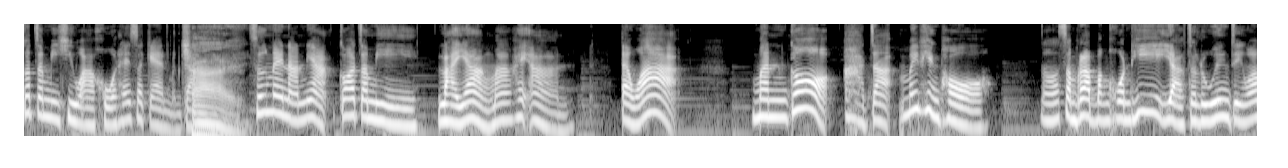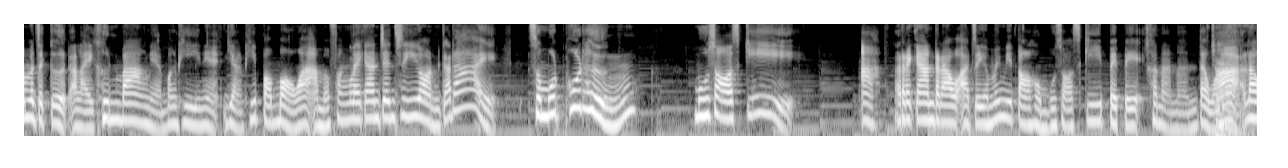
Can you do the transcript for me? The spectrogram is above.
ก็จะมี QR code ให้สแกนเหมือนกัน ใช่ ซึ่งในนั้นเนี่ยก็จะมีหลายอย่างมากให้อ่าน แต่ว่ามันก็อาจจะไม่เพียงพอ เนาะสำหรับบางคนที่อยากจะรู้จริง ๆ ว่ามันจะเกิดอะไรขึ้นบ้างเนี่ย บางทีเนี่ยอย่างที่ป๊อปบอกว่าอะมาฟังรายการเจนซีก่อนก็ได้ สมมุติพูดถึงมูซอร์กสกี้อะรายการเราอาจจะยังไม่มีตอนของมูซอร์กสกี้เป๊ะๆขนาดนั้น แต่ว่าเรา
